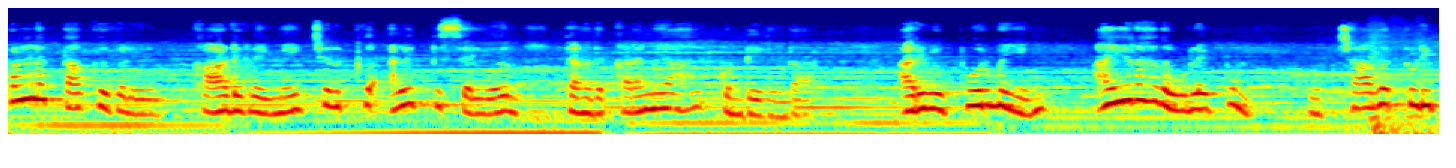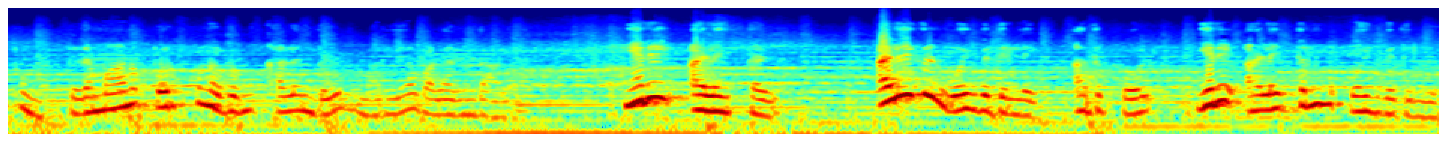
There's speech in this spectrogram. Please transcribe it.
பள்ளத்தாக்குகளிலும் காடுகளை மேய்ச்சலுக்கு அழைத்து செல்வதும் தனது கடமையாக கொண்டிருந்தார். அறிவு கூர்மையும் அயராத உழைப்பும் உற்சாக துடிப்பும் திடமான பொறுப்புணர்வும் கலந்து மரியா வளர்ந்தாள். இறை அழைத்தல். அலைகள் ஓய்வதில்லை அதுபோல் இறை அழைத்தலும் ஓய்வதில்லை.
